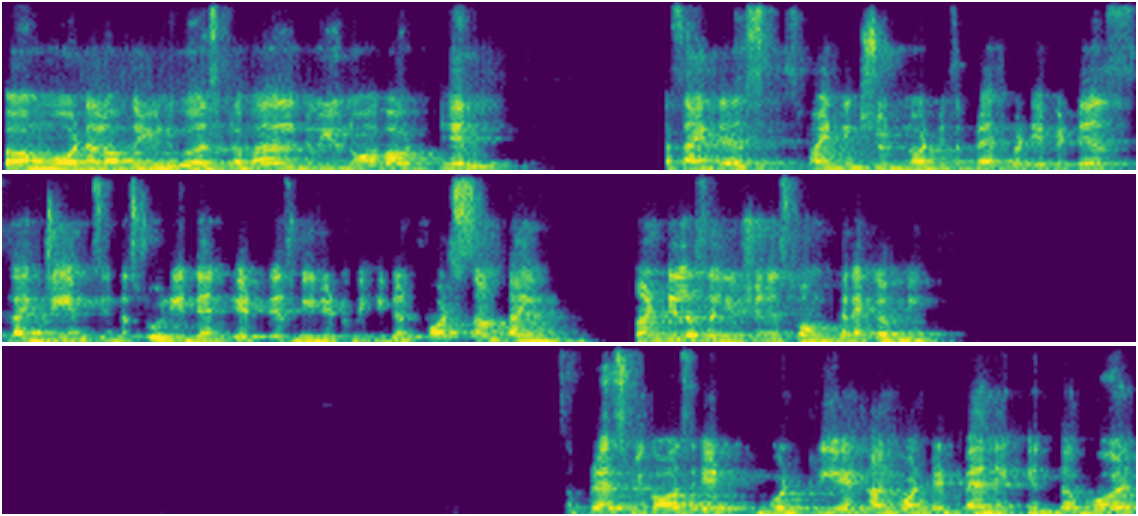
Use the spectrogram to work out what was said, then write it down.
a model of the universe. Prabal, do you know about him? A scientist's findings should not be suppressed, but if it is like James in the story, then it is needed to be hidden for some time until a solution is found. Correct, Avni? Suppressed because it would create unwanted panic in the world.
